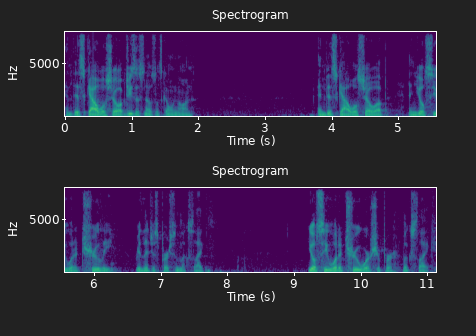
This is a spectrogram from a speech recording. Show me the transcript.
and this gal will show up. Jesus knows what's going on. And this gal will show up, and you'll see what a truly religious person looks like. You'll see what a true worshiper looks like.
